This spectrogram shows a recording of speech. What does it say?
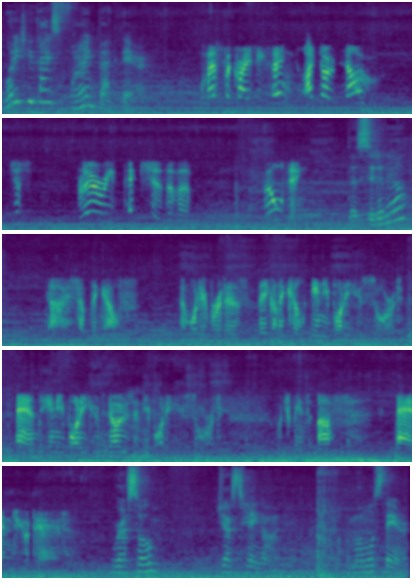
what did you guys find back there? Well, that's the crazy thing. I don't know. Just blurry pictures of a building. The Citadel? Ah, no, something else. And whatever it is, they're gonna kill anybody who saw it. And anybody who knows anybody who saw it. Which means us and your dad. Russell, just hang on. I'm almost there.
